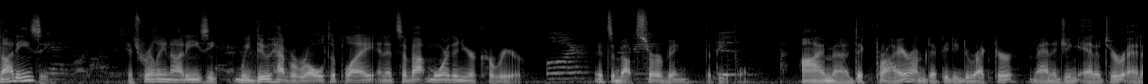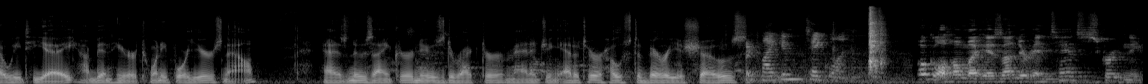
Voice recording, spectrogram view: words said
not easy. It's really not easy. We do have a role to play, and it's about more than your career. It's about serving the people. I'm uh, Dick Pryor. I'm Deputy Director, Managing Editor at OETA. I've been here 24 years now as news anchor, news director, managing editor, host of various shows. Mike, take one. Oklahoma is under intense scrutiny.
